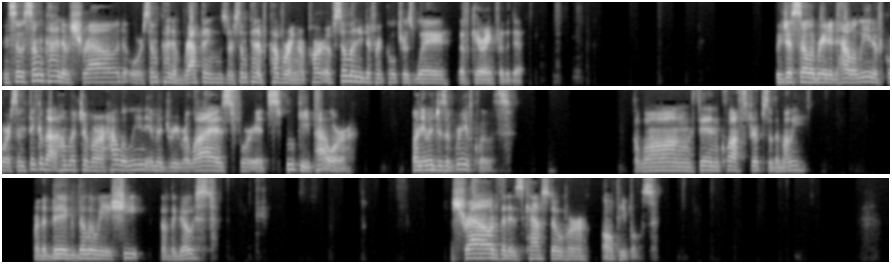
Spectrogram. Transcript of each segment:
And so, some kind of shroud or some kind of wrappings or some kind of covering are part of so many different cultures' way of caring for the dead. We've just celebrated Halloween, of course, and think about how much of our Halloween imagery relies for its spooky power on images of grave clothes. The long, thin cloth strips of the mummy, or the big, billowy sheet of the ghost. A shroud that is cast over all peoples.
